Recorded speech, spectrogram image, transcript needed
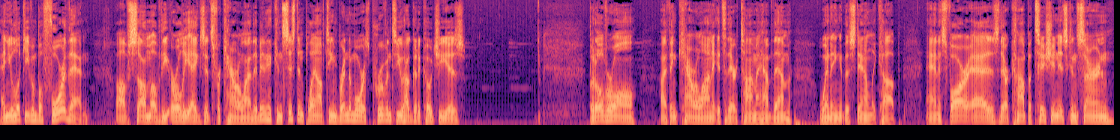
and you look even before then of some of the early exits for Carolina. They've been a consistent playoff team. Brind'Amour has proven to you how good a coach he is. But overall, I think Carolina, it's their time. I have them winning the Stanley Cup. And as far as their competition is concerned,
